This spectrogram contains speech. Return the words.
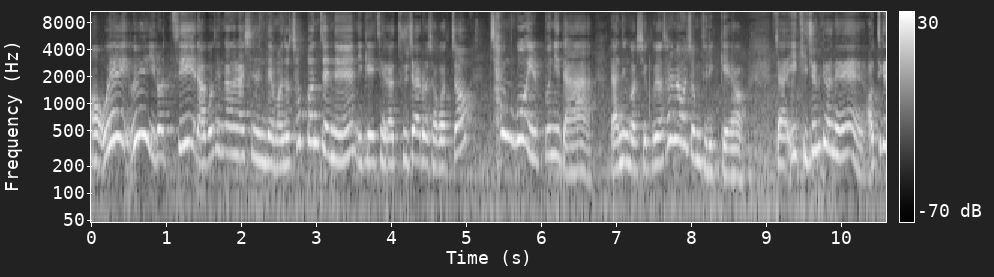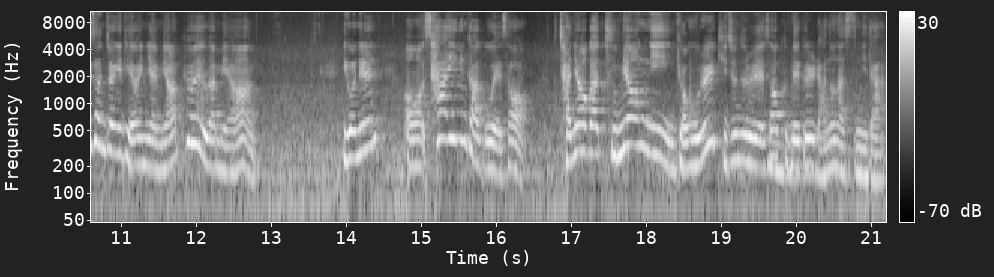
어, 왜, 왜 이렇지? 라고 생각을 하시는데 먼저 첫 번째는 이게 제가 두 자로 적었죠? 참고일 뿐이다. 라는 것이고요. 설명을 좀 드릴게요. 자, 이 기준표는 어떻게 선정이 되어 있냐면 표에 의하면 이거는 어, 4인 가구에서 자녀가 두 명인 경우를 기준으로 해서 금액을 나눠 놨습니다.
